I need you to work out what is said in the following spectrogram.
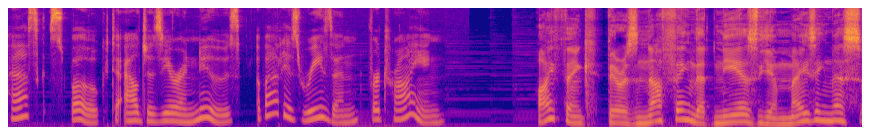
Pask spoke to Al Jazeera News about his reason for trying. I think there is nothing that nears the amazingness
